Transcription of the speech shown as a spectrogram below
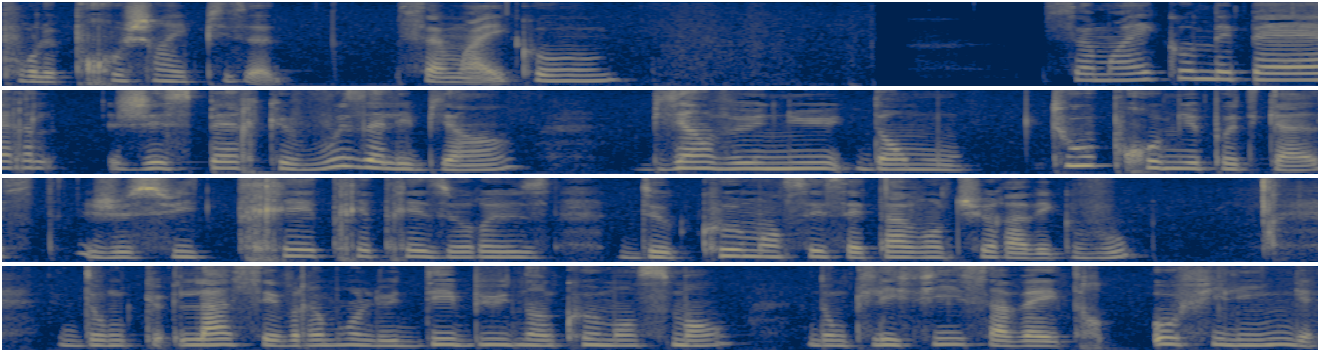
pour le prochain épisode. Salam alaikum. Salam alaikum mes perles, j'espère que vous allez bien. Bienvenue dans mon tout premier podcast. Je suis très très très heureuse de commencer cette aventure avec vous. Donc là, c'est vraiment le début d'un commencement. Donc les filles, ça va être au feeling.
